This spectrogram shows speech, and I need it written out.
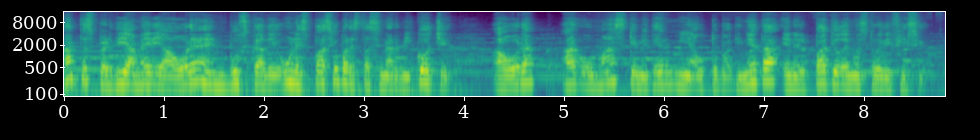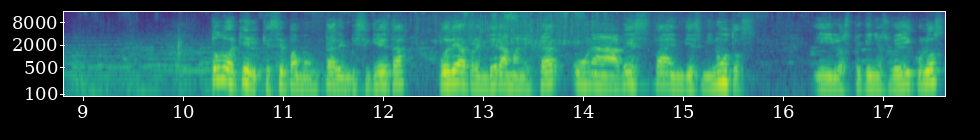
Antes perdía media hora en busca de un espacio para estacionar mi coche. Ahora hago más que meter mi autopatineta en el patio de nuestro edificio. Todo aquel que sepa montar en bicicleta puede aprender a manejar una Vespa en 10 minutos. Y los pequeños vehículos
